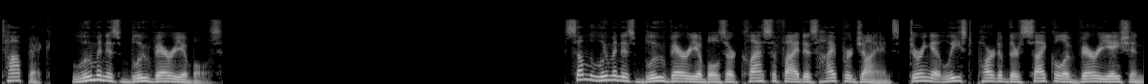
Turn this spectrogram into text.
Topic: Luminous blue variables. Some luminous blue variables are classified as hypergiants, during at least part of their cycle of variation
